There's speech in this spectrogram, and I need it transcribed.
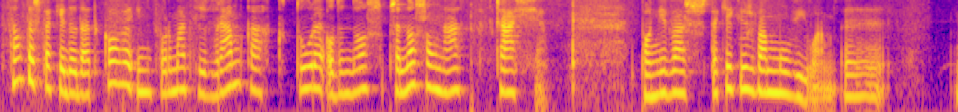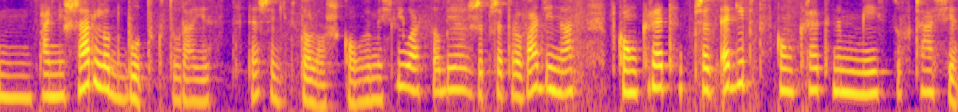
Są też takie dodatkowe informacje w ramkach, które odnosz, przenoszą nas w czasie, ponieważ, tak jak już Wam mówiłam, y, pani Charlotte But, która jest też egiptolożką, wymyśliła sobie, że przeprowadzi nas w konkret, przez Egipt w konkretnym miejscu w czasie.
